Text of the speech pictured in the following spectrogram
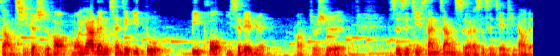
早期的时候，摩押人曾经一度逼迫以色列人，啊，就是四世纪三章十二到十四节提到的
